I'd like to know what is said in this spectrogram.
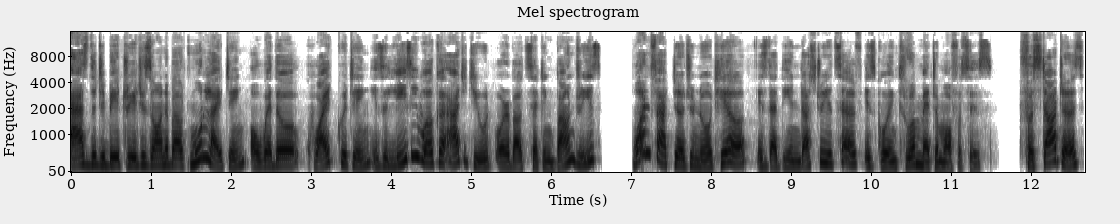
as the debate rages on about moonlighting or whether quiet quitting is a lazy worker attitude or about setting boundaries, one factor to note here is that the industry itself is going through a metamorphosis. For starters,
